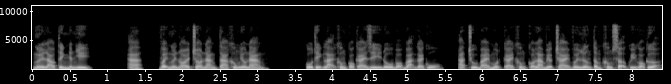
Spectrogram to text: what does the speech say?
ngươi láo tình nhân nhi. A, vậy ngươi nói cho nàng ta không yêu nàng. Cố thịnh lại không có cái gì đồ bỏ bạn gái cũ, át chủ bài một cái không có làm việc trái với lương tâm không sợ quỷ gõ cửa,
